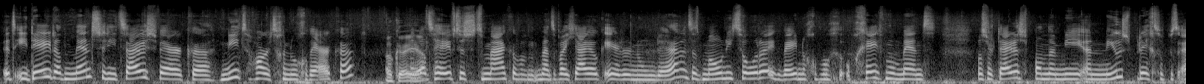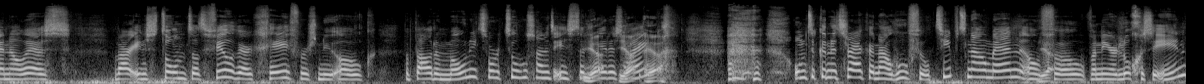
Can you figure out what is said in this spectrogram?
het idee dat mensen die thuiswerken niet hard genoeg werken. Okay, en ja. dat heeft dus te maken met wat jij ook eerder noemde, hè, met het monitoren. Ik weet nog, op een, op een gegeven moment was er tijdens de pandemie een nieuwsbericht op het NOS... waarin stond dat veel werkgevers nu ook bepaalde monitortools aan het installeren zijn. Ja, ja. Om te kunnen tracken, nou, hoeveel typt nou men of Ja. uh, wanneer loggen ze in.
